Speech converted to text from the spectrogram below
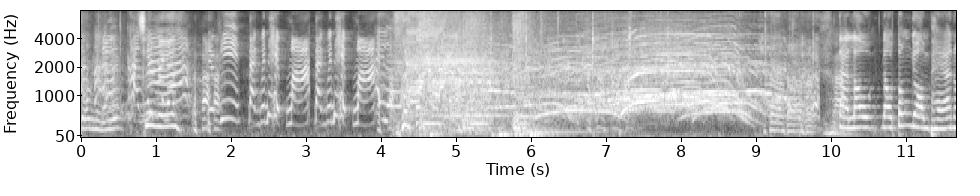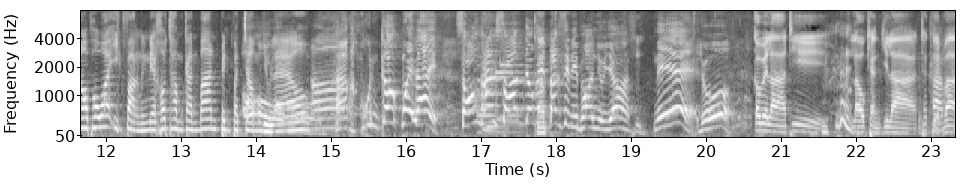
พ้ไม่ว่าถ้าชมอย่างนี้ใช่ไหมเดี๋ยวพี่แต่งเป็นเห็บหมา แต่งเป็นเห็บหมาให้เลย แต่เราเราต้องยอมแพ้เนาะเพราะว่าอีกฝั่งหนึ่งเนี่ยเขาทำการบ้านเป็นประจำอยู่แล้ว ครับคุณก้องไม่ได้สองทางซ้อนยกให้ตั๊กสิริพรอยู่ยอด นี่ ดู ก็เวลาที่เราแข่งกีฬาถ้าเกิคดรับว่า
